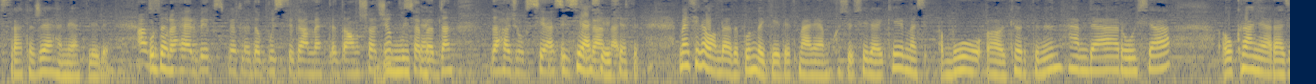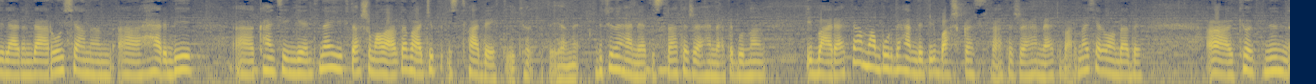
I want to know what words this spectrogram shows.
strateji əhəmiyyətlidir. Az Burada, sonra hərbi ekspertlə də bu istiqamətdə danışacaq. Bu səbəbdən daha çox siyasi istiqamət. Siyasi, siyasi. Məsələ ondadır, bunu da qeyd etməliyəm xüsusilə ki, bu körpünün həm də Rusiya, Ukrayna ərazilərində Rusiyanın hərbi kontingentinə yük daşımalarda vacib istifadə etdiyi körpüdür. Yəni bütün əhəmiyyəti, strateji əhəmiyyəti bundan ibarətdir, amma burada həm də bir başqa strateji əhəmiyyəti var. Məsələn, ondadır körpünün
